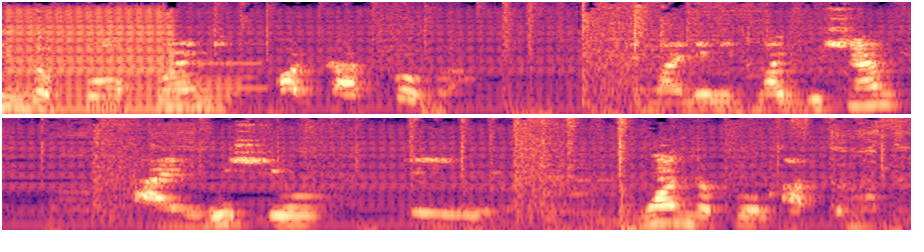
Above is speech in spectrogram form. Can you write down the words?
This is the Fourth Branch podcast program. My name is Mike Duchamp. I wish you a wonderful afternoon.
